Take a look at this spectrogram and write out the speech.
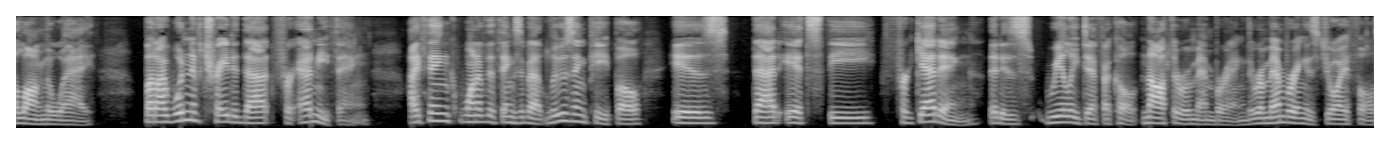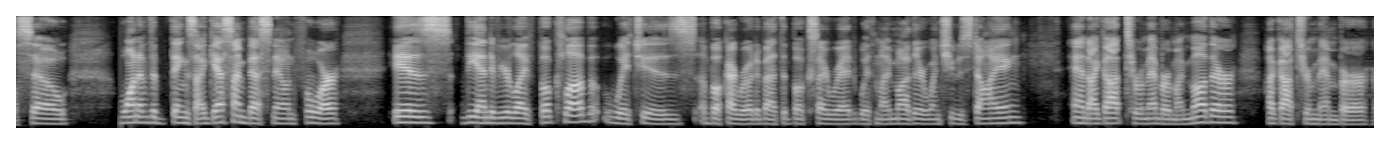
along the way. But I wouldn't have traded that for anything. I think one of the things about losing people is that it's the forgetting that is really difficult, not the remembering. The remembering is joyful. So, one of the things I guess I'm best known for is the End of Your Life Book Club, which is a book I wrote about the books I read with my mother when she was dying. And I got to remember my mother. I got to remember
